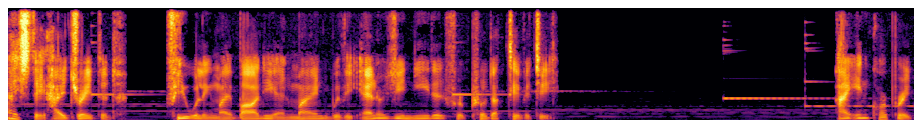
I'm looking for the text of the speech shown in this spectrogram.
I stay hydrated, fueling my body and mind with the energy needed for productivity. I incorporate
